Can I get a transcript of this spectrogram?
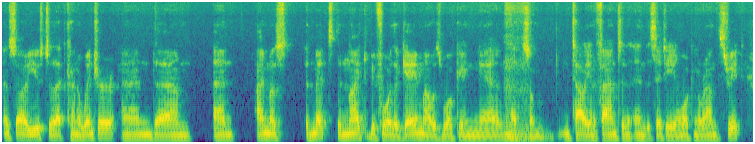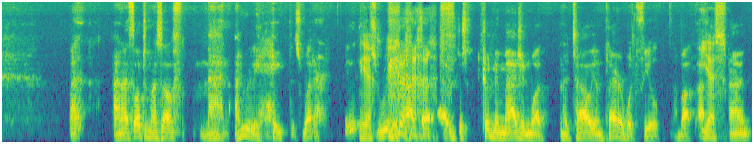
and so I'm used to that kind of winter. And um, and I must admit, the night before the game, I was walking, uh, met some Italian fans in, in, the city and walking around the street. And I thought to myself, man, I really hate this weather. It's really bad. I, I just couldn't imagine what an Italian player would feel about that. Yes. And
